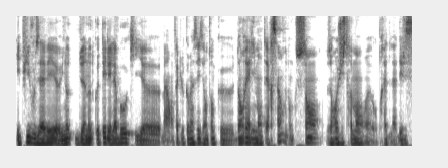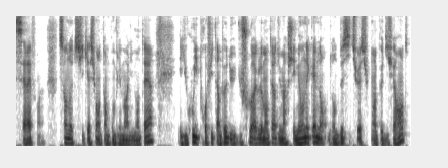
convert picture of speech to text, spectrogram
Et puis vous avez euh, une autre, d'un autre côté les labos qui, euh, bah, en fait, le commercialisent en tant que denrée alimentaire simple, donc sans enregistrement euh, auprès de la DGCCRF, hein, sans notification en tant que complément alimentaire. Et du coup, ils profitent un peu du, du flou réglementaire du marché. Mais on est quand même dans, dans deux situations un peu différentes.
